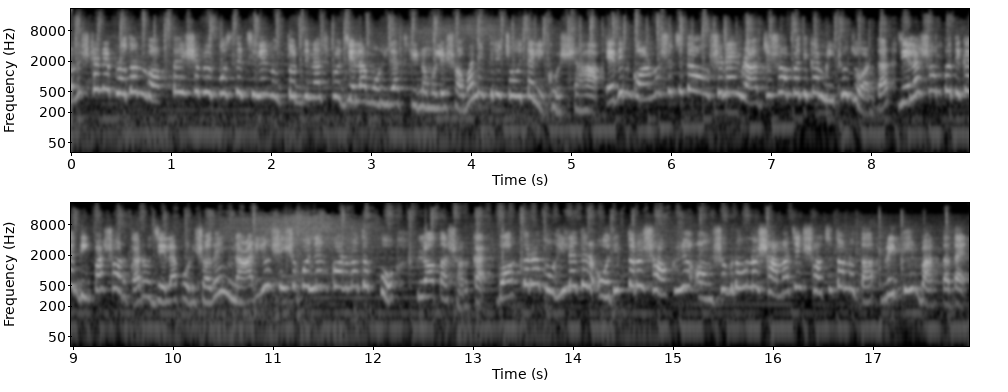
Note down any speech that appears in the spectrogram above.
অনুষ্ঠানে প্রধান বক্তা হিসেবে উপস্থিত ছিলেন উত্তর দিনাজপুর জেলা মহিলা তৃণমূলের সভানেত্রী চৈতালি ঘোষ সাহা। এদিন কর্মসূচিতে অংশ নেন রাজ্য সম্পাদিকা মিঠু জোয়ারদার, জেলা সম্পাদিকা দীপা সরকার ও জেলা পরিষদের নারী ও শিশু কল্যাণ কর্মাধ্যক্ষ লতা সরকার। বক্তারা মহিলাদের অধিকতর সক্রিয় অংশগ্রহণ ও সামাজিক সচেতনতা বৃদ্ধির বার্তা দেয়।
